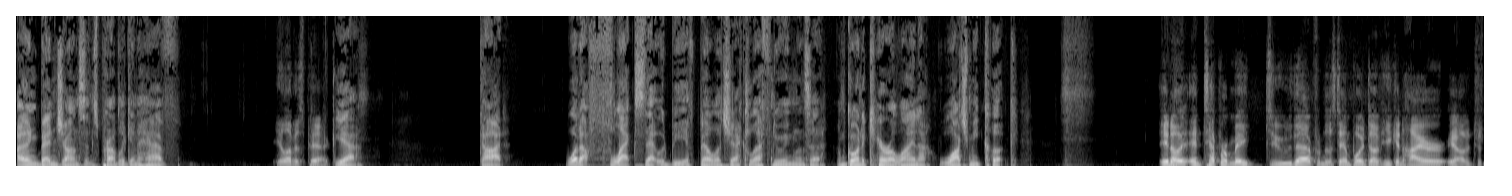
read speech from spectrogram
I think Ben Johnson's probably going to have, He'll have his pick. yeah. God, what a flex that would be if Belichick left New England said, I'm going to Carolina. Watch me cook. You know, and Tepper may do that from the standpoint of he can hire, you know, just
